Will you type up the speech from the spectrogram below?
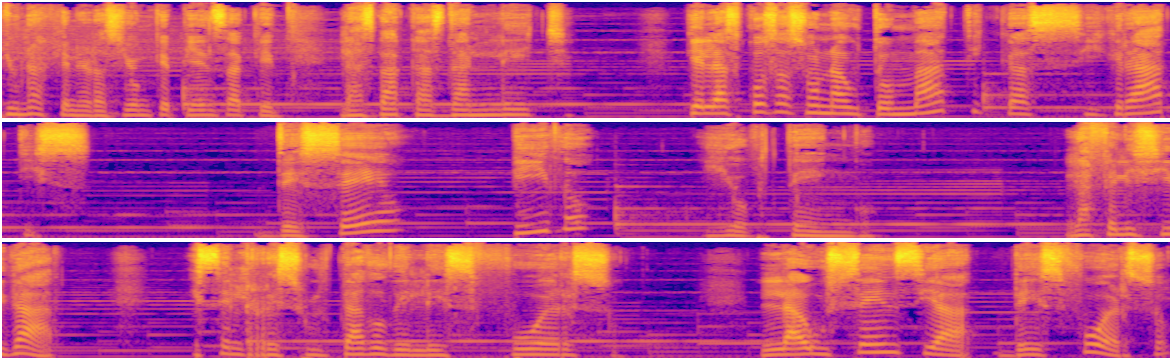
Hay una generación que piensa que las vacas dan leche, que las cosas son automáticas y gratis. Deseo, pido y obtengo. La felicidad es el resultado del esfuerzo. La ausencia de esfuerzo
